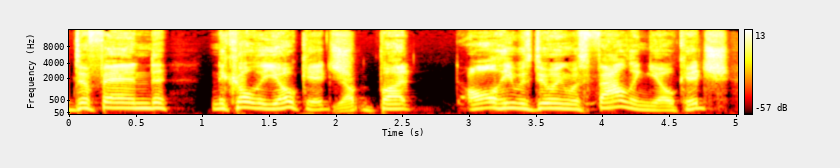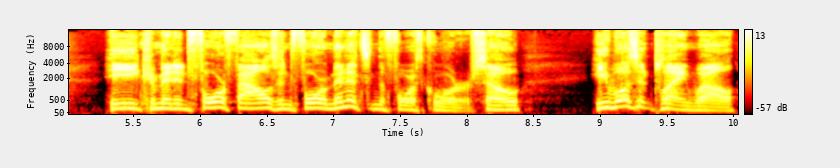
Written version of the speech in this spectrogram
defend Nikola Jokic, yep. but all he was doing was fouling Jokic. He committed four fouls in four minutes in the fourth quarter. So he wasn't playing well.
